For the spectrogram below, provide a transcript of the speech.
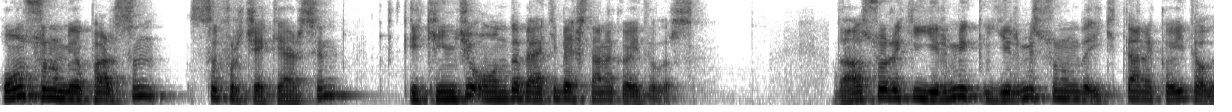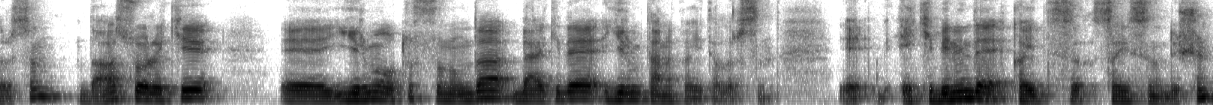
10 sunum yaparsın, sıfır çekersin. İkinci 10'da belki 5 tane kayıt alırsın. Daha sonraki 20 20 sunumda 2 tane kayıt alırsın. Daha sonraki e, 20-30 sunumda belki de 20 tane kayıt alırsın. E, ekibinin de kayıt sayısını düşün.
